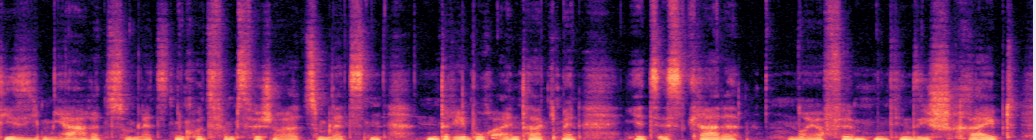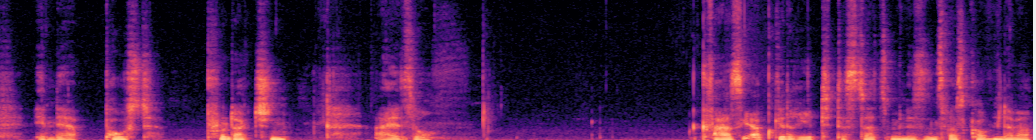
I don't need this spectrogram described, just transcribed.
die sieben Jahre zum letzten Kurzfilm zwischen oder zum letzten Drehbucheintrag. Ich meine, jetzt ist gerade ein neuer Film, den sie schreibt in der Post-Production. Also quasi abgedreht, dass da zumindest was kommt. Aber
